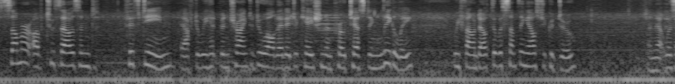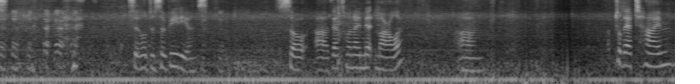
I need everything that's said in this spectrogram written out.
summer of 2015, after we had been trying to do all that education and protesting legally, we found out there was something else you could do, and that was civil disobedience. So uh, that's when I met Marla. Um, up till that time,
